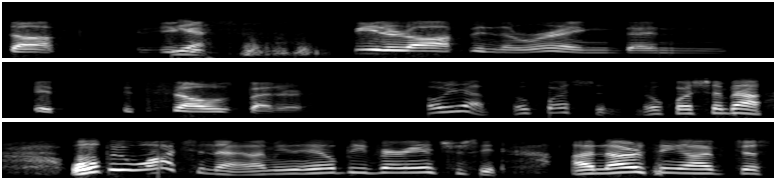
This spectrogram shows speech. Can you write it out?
stuff. If you yes. feed it off in the ring, then it it sells better. Oh yeah, no question, no question about. It. We'll be watching that. I mean, it'll be very interesting. Another thing I've just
